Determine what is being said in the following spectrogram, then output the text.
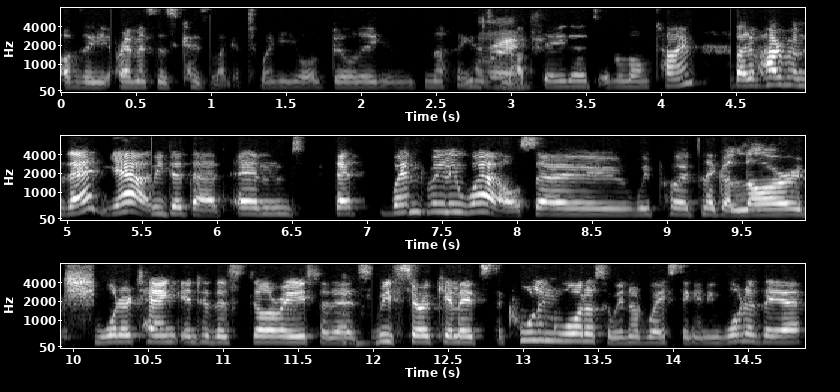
of the premises because like a 20 year old building and nothing has been updated in a long time but apart from that yeah we did that and that went really well so we put like a large water tank into the distillery so that mm-hmm. recirculates the cooling water so we're not wasting any water there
